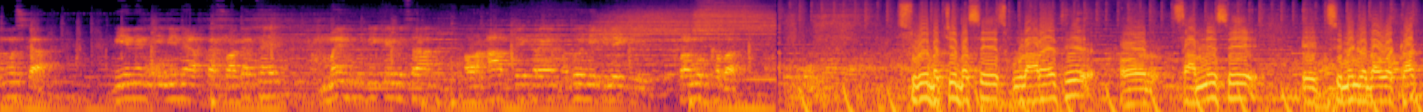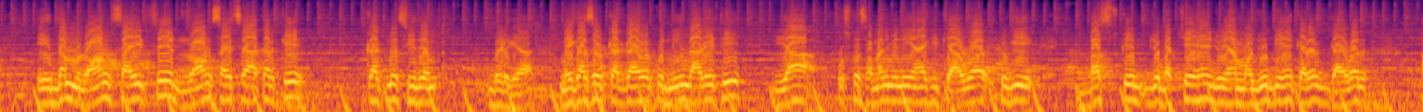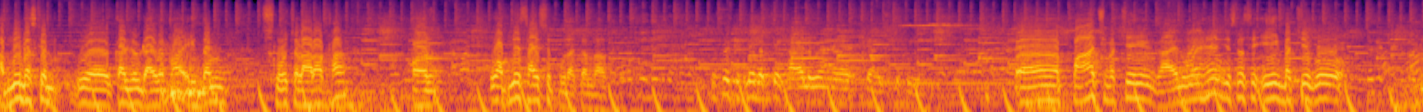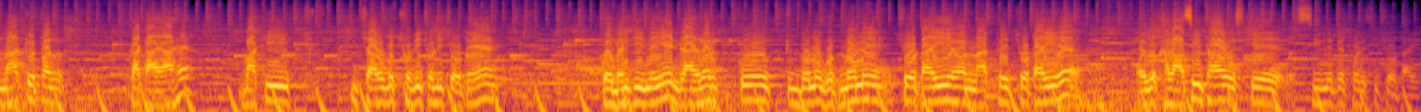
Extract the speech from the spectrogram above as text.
नमस्कार। B N TV में आपका स्वागत है। मैं हूँ बी के मिश्रा और आप देख रहे हैं भदोही ज़िले की प्रमुख खबर। सुबह बच्चे बस से स्कूल आ रहे थे और सामने से एक सीमेंट लदा हुआ ट्रक एकदम रॉन्ग साइड से, रॉन्ग साइड से आकर के ट्रक में सीधे भिड़ गया। मेरे ख्याल से ट्रक ड्राइवर को नींद आ गई थी या उसको समझ में नहीं आया कि क्या हुआ, क्योंकि बस के जो बच्चे हैं, जो यहाँ मौजूद भी हैं, कह रहे ड्राइवर अपनी बस के का जो ड्राइवर था एकदम स्लो चला रहा था और वो अपने साइड से पूरा चल रहा था। उसमें कितने बच्चे घायल हुए हैं और क्या स्थिति पाँच बच्चे घायल हुए हैं जिसमें से एक बच्चे को नाक के ऊपर कट आया है। बाकी चारों को छोटी छोटी चोटें हैं कोई बड़ी चीज़ नहीं है। ड्राइवर को दोनों घुटनों में चोट आई है और नाक पे चोट आई है और जो खलासी था उसके सीने पे थोड़ी सी चोट आई।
